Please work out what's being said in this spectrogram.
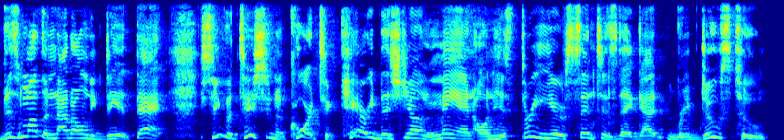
This mother not only did that, she petitioned the court to carry this young man on his three year sentence that got reduced to,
